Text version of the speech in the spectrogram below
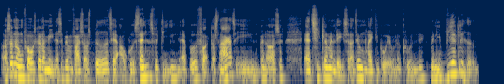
Og så er der nogle forskere, der mener, så bliver man faktisk også bedre til at afkode sandhedsværdien af både folk, der snakker til en, men også af artikler, man læser. Og det er jo en rigtig god evne at kunne. Ikke? Men i virkeligheden,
